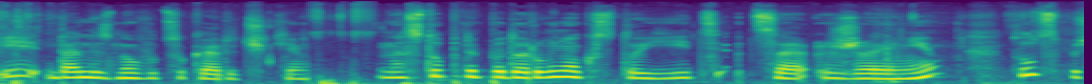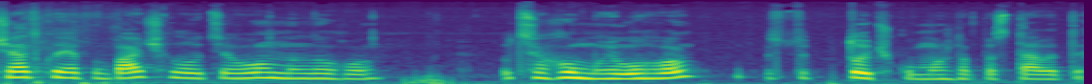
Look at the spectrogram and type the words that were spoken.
І далі знову цукерочки. Наступний подарунок стоїть це Жені. Тут спочатку я побачила у цього милого. Цього милого. Точку можна поставити.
